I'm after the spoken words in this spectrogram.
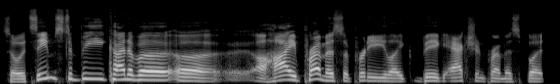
so it seems to be kind of a, a a high premise, a pretty like big action premise, but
